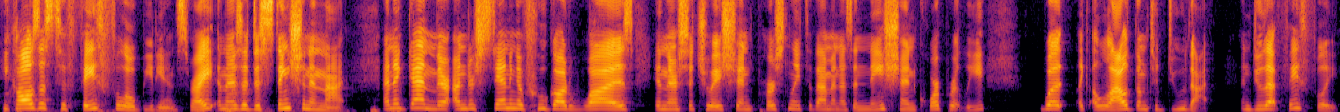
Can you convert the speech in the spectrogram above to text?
He calls us to faithful obedience, right? And there's a distinction in that. And again, their understanding of who God was in their situation, personally to them and as a nation, corporately, what like allowed them to do that and do that faithfully.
